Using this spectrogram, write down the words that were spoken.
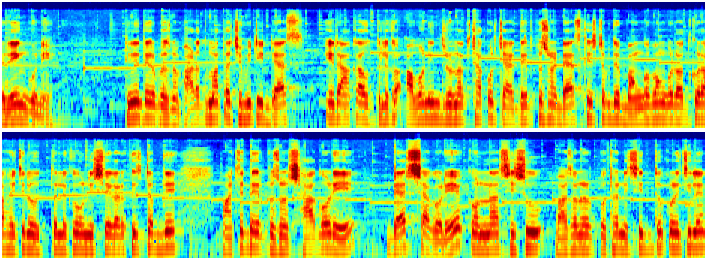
রেঙ্গুনে। তিনের দিকের প্রশ্ন, ভারত মাতা ছবিটি ড্যাশ এর আঁকা উত্তরলেখ অবনীন্দ্রনাথ ঠাকুর চার দিকের প্রশ্ন, ড্যাশ খ্রিস্টাব্দে বঙ্গভঙ্গ রদ করা হয়েছিল, উত্তরলেখ উনিশশো এগারো খ্রিস্টাব্দে। পাঁচের দিকের প্রশ্ন, সাগরে, ড্যাশ সাগরে কন্যা শিশু ভাসানোর প্রথা নিষিদ্ধ করেছিলেন?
